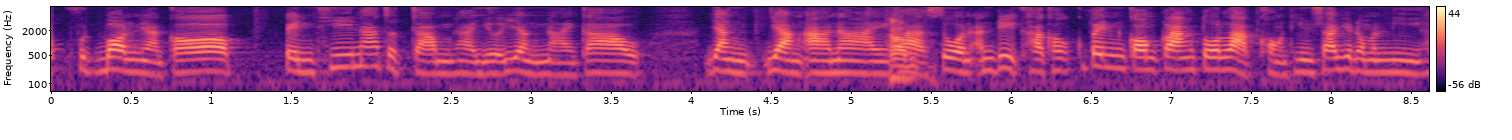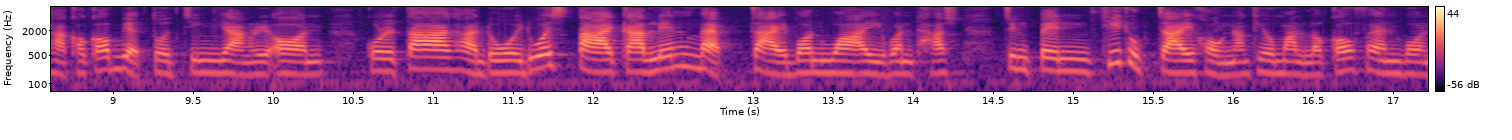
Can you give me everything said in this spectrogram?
กฟุตบอลเนี่ยก็เป็นที่น่าจดจำค่ะ เยอะอย่างนายก้าว อย่างอย่างอานายครัค่ะบส่วนอันดริกค่ะเขาก็เป็นกองกลางตัวหลักของทีมชาติเยอรมนีค่ะเขาก็เบียดตัวจริงอย่างเรออนโกเรต้าค่ะ โดยด้วยสไตล์การเล่นแบบจ่ายบอลไววันทัชจึงเป็นที่ถูกใจของนักเยอรมัน แล้วก็แฟนบอล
